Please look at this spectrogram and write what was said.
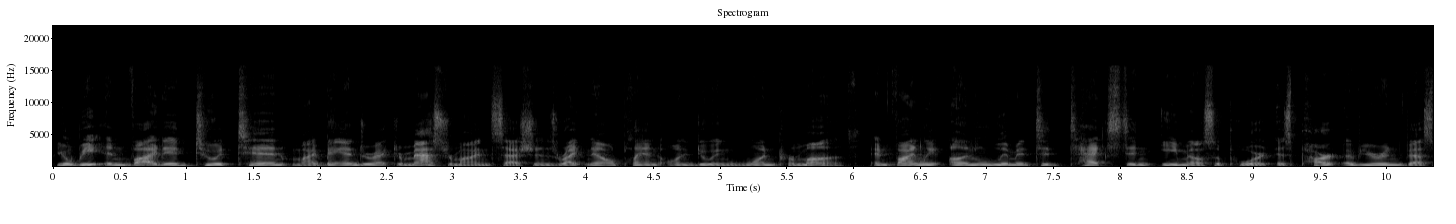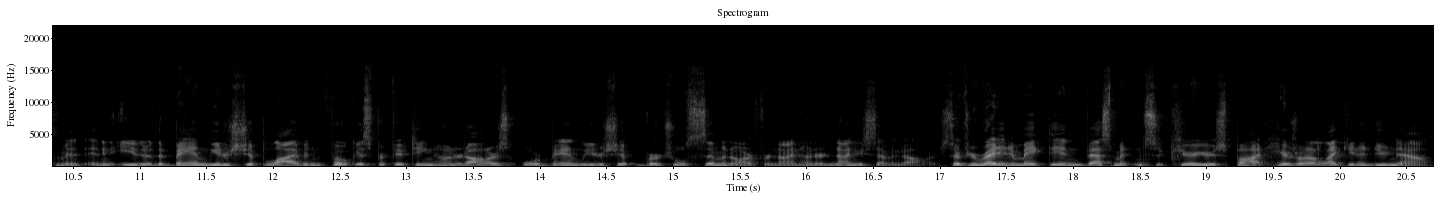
You'll be invited to attend my band director mastermind sessions. Right now, planned on doing one per month. And finally, unlimited text and email support as part of your investment in either the band leadership live in focus for $1,500 or band leadership virtual seminar for $997. So if you're ready to make the investment and secure your spot, here's what I'd like you to do now.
